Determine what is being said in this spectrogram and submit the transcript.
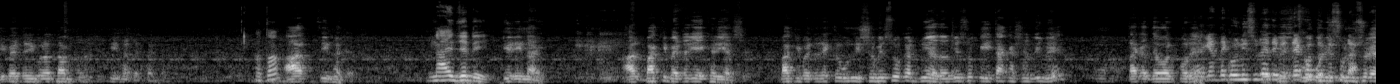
এই ব্যাটারিগুলোর দাম ধরেছে তিন হাজার টাকা। আর তিন হাজার। নাই যেটি কেরি নাই। আর বাকি ব্যাটারি এখানেই আছে। বাকি ব্যাটারি একটা উনিশশো বেসুক আর দুই হাজার বেসুক এই টাকা সে দিবে। টাকা দেওয়ার পরে এখান থেকে উনি ছুটে দিবে দেখো উনি ছুটা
